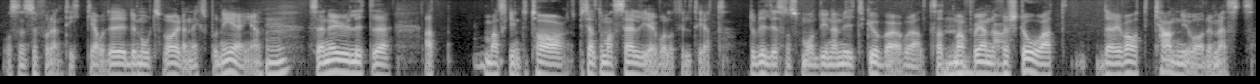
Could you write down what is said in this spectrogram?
och sen så får den ticka och det, det motsvarar den exponeringen. Mm. Sen är det ju lite att man ska inte ta, speciellt om man säljer volatilitet, då blir det som små dynamitgubbar överallt. Så mm, man får ju ändå ja. förstå att derivat kan ju vara det mest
